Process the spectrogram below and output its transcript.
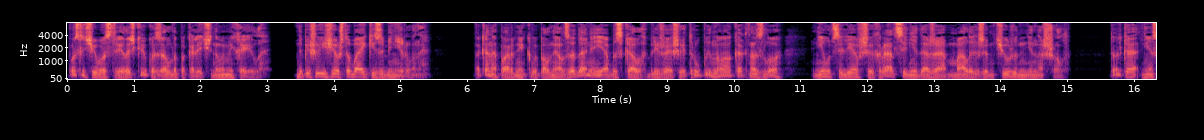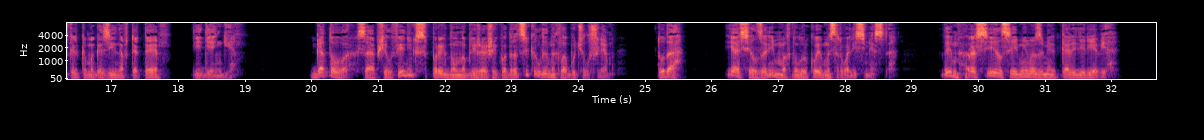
После чего стрелочкой указал на покалеченного Михаила. «Напиши еще, что байки заминированы». Пока напарник выполнял задание, я обыскал ближайшие трупы, но, как назло, ни уцелевших раций, ни даже малых жемчужин не нашел. Только несколько магазинов ТТ и деньги. «Готово», — сообщил Феникс, прыгнул на ближайший квадроцикл и нахлобучил шлем. «Туда». Я сел за ним, махнул рукой, и мы сорвались с места. Дым рассеялся, и мимо замелькали деревья.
